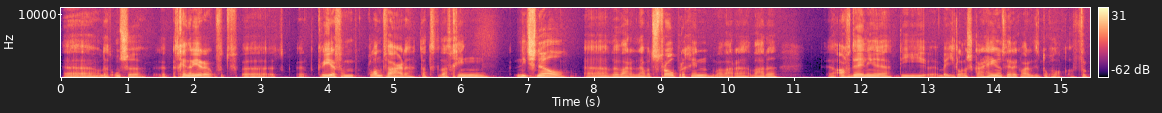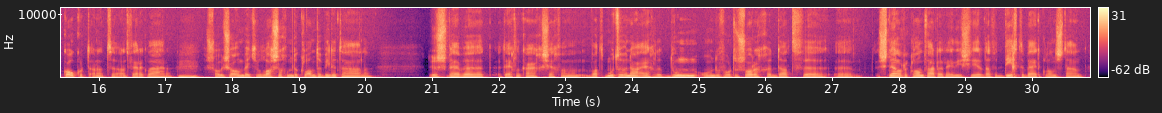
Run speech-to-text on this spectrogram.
eh, dat onze, het genereren of het, eh, het, het creëren van klantwaarde, dat, dat ging niet snel. Eh, we waren daar wat stroperig in. We, waren, we hadden eh, afdelingen die een beetje langs elkaar heen aan het werk waren, die nogal verkokerd aan het, aan het werk waren sowieso een beetje lastig om de klanten binnen te halen. Dus we hebben tegen elkaar gezegd van wat moeten we nou eigenlijk doen om ervoor te zorgen dat we eh snellere klantwaarde realiseren, dat we dichter bij de klant staan.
